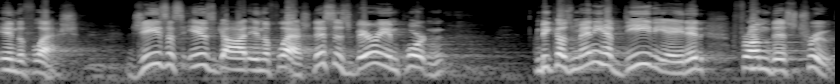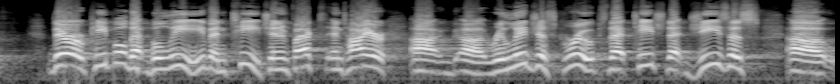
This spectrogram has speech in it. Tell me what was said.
in the flesh. Jesus is God in the flesh. This is very important because many have deviated from this truth. There are people that believe and teach, and in fact, entire uh, uh, religious groups that teach that Jesus uh,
